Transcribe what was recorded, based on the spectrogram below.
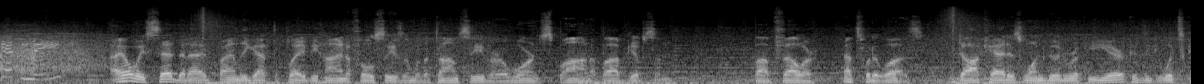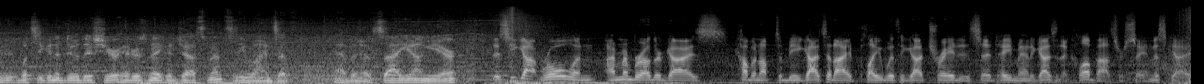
kidding me? I always said that I finally got to play behind a full season with a Tom Seaver, a Warren Spahn, a Bob Gibson, Bob Feller. That's what it was. Doc had his one good rookie year because what's what's he going to do this year? Hitters make adjustments. He winds up having a Cy Young year. As he got rolling, I remember other guys coming up to me, guys that I had played with, he got traded, and said, "Hey man, the guys in the clubhouse are saying this guy's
